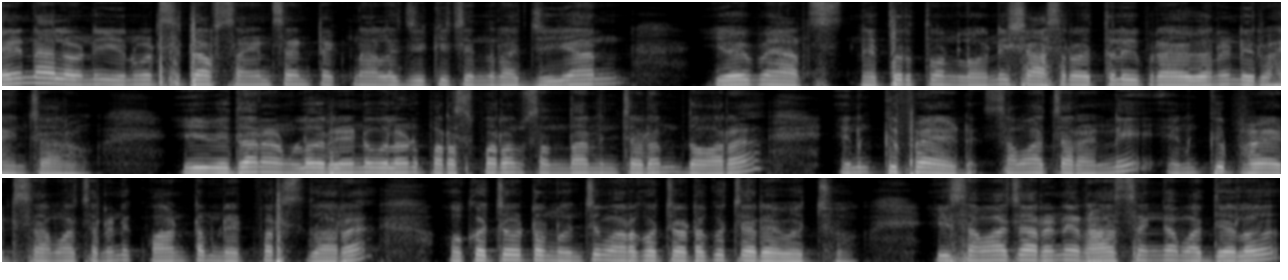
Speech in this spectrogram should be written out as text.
చైనాలోని యూనివర్సిటీ ఆఫ్ సైన్స్ అండ్ టెక్నాలజీకి చెందిన జియాన్ యోమ్యాట్స్ నేతృత్వంలోని శాస్త్రవేత్తలు ఈ ప్రయోగాన్ని నిర్వహించారు. ఈ విధానంలో రేణువులను పరస్పరం సంధానించడం ద్వారా ఎన్క్రిఫైడ్ సమాచారాన్ని ఎన్క్రిఫైడ్ సమాచారాన్ని క్వాంటం నెట్వర్క్స్ ద్వారా ఒక చోట నుంచి మరొక చోటకు చేరవచ్చు. ఈ సమాచారాన్ని రహస్యంగా మధ్యలో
